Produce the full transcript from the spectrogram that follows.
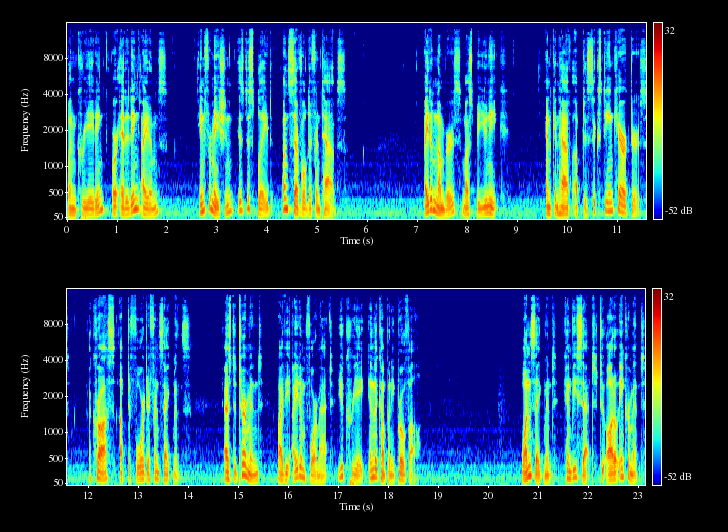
When creating or editing items, information is displayed on several different tabs. Item numbers must be unique and can have up to 16 characters across up to four different segments, as determined by the item format you create in the company profile. One segment can be set to auto-increment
